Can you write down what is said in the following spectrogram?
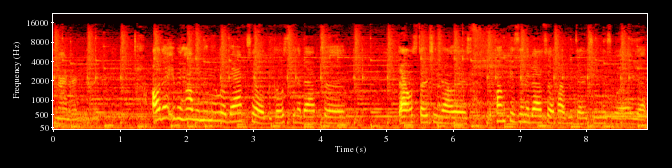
$9.99. Oh, they even have them in the little bathtub, the ghost in the bathtub. That was $13. The pumpkins in the bathtub, probably 13 as well, yep.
